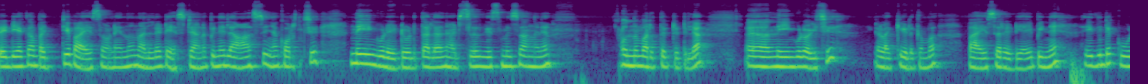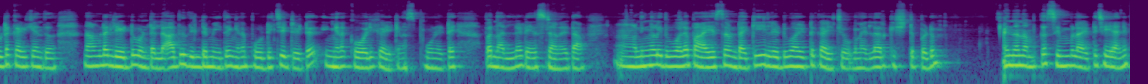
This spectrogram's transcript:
റെഡിയാക്കാൻ പറ്റിയ പായസമാണ്. എന്ന് നല്ല ടേസ്റ്റാണ് പിന്നെ ലാസ്റ്റ് ഞാൻ കുറച്ച് നെയ്യും കൂടെ ഇട്ട് കൊടുത്തു. അല്ലാതെ നട്ട്സ് കിസ്മിസ് അങ്ങനെ ഒന്നും വറുത്തിട്ടിട്ടില്ല. നെയ്യും കൂടെ ഒഴിച്ച് ഇളക്കിയെടുക്കുമ്പോൾ പായസം റെഡിയായി പിന്നെ ഇതിന്റെ കൂടെ കഴിക്കാൻ തോന്നും നമ്മുടെ ലഡു ഉണ്ടല്ലോ അത് ഇതിന്റെ മീതെ ഇങ്ങനെ പൊടിച്ചിട്ടിട്ട് ഇങ്ങനെ കോരി കഴിക്കണം സ്പൂണിട്ട് അപ്പോൾ നല്ല ടേസ്റ്റാണ് കേട്ടോ. നിങ്ങൾ ഇതുപോലെ പായസം ഉണ്ടാക്കി ലഡുവായിട്ട് കഴിച്ചു നോക്കണം. എല്ലാവർക്കും ഇഷ്ടപ്പെടും. എന്ന് നമുക്ക് സിമ്പിളായിട്ട് ചെയ്യാനും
